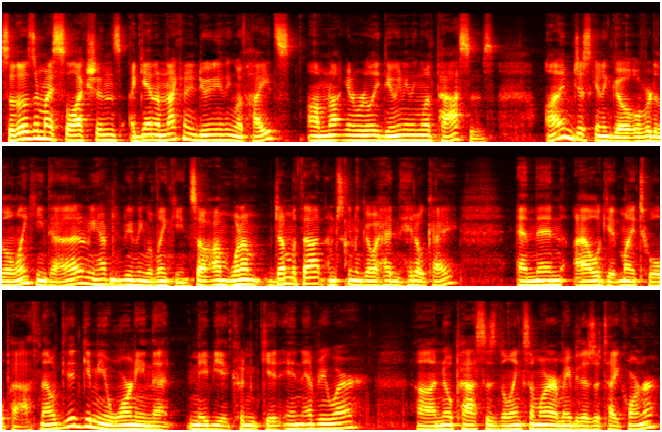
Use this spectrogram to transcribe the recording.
So those are my selections. Again, I'm not going to do anything with heights. I'm not going to really do anything with passes. I'm just going to go over to the linking tab. I don't even have to do anything with linking. So um, when I'm done with that, I'm just going to go ahead and hit OK. And then I'll get my toolpath. Now, it did give me a warning that maybe it couldn't get in everywhere. Uh, no passes to link somewhere, or maybe there's a tight corner.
